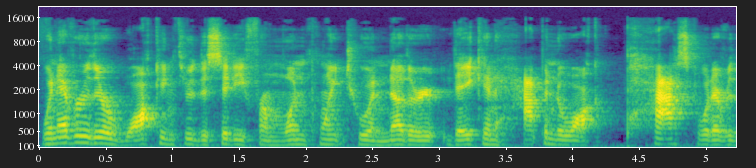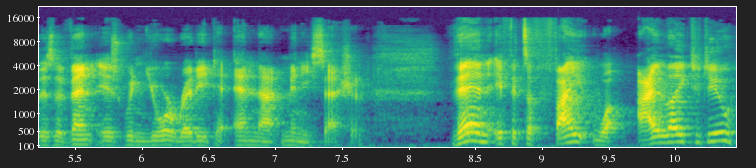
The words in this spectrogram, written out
Whenever they're walking through the city from one point to another, they can happen to walk past whatever this event is when you're ready to end that mini session. Then, if it's a fight, what I like to do,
